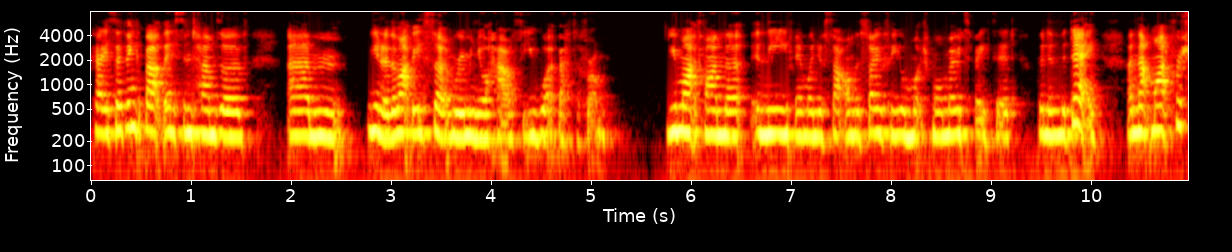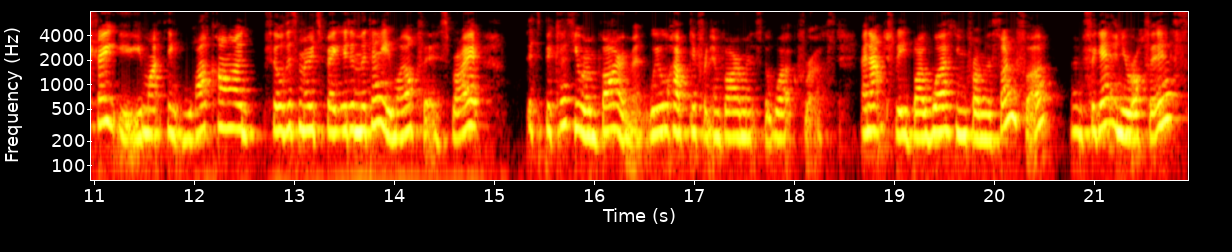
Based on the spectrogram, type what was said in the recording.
Okay, so think about this in terms of um, you know, there might be a certain room in your house that you work better from you might find that in the evening when you're sat on the sofa, you're much more motivated than in the day. And that might frustrate you. You might think, why can't I feel this motivated in the day in my office, right? It's because your environment, we all have different environments that work for us. And actually, by working from the sofa and forgetting your office,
